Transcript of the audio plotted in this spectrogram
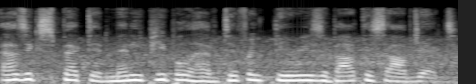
As expected, many people have different theories about this object.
